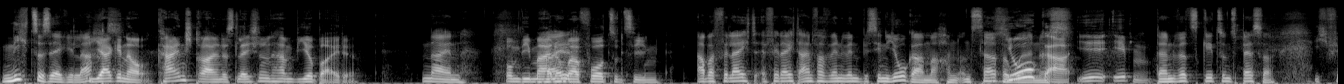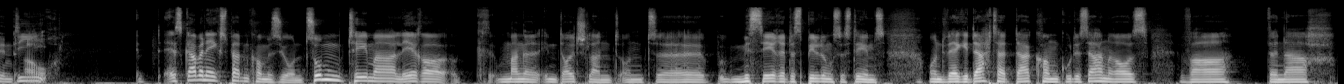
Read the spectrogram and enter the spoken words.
Nicht so sehr gelacht? Ja, genau. Kein strahlendes Lächeln haben wir beide, Nein. um die Meinung Weil- mal vorzuziehen. Aber vielleicht, vielleicht einfach, wenn wir ein bisschen Yoga machen und Self-Awareness. Yoga, eben. Dann wird's, geht's uns besser. Ich finde auch. Es gab eine Expertenkommission zum Thema Lehrermangel in Deutschland und äh, Misere des Bildungssystems. Und wer gedacht hat, da kommen gute Sachen raus, war danach,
